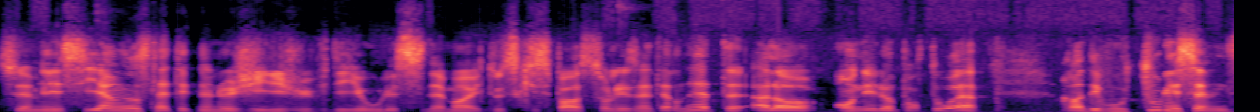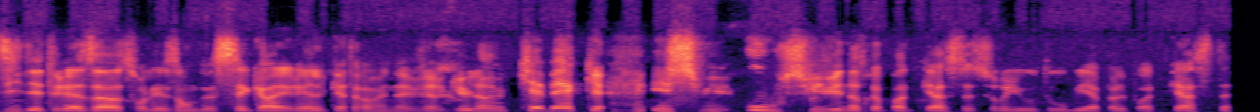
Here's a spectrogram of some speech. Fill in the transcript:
Tu aimes les sciences, la technologie, les jeux vidéo, le cinéma et tout ce qui se passe sur les internets? Alors, on est là pour toi. Rendez-vous tous les samedis dès 13h sur les ondes de CKRL 89,1 Québec et ou suivez notre podcast sur YouTube et Apple Podcast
